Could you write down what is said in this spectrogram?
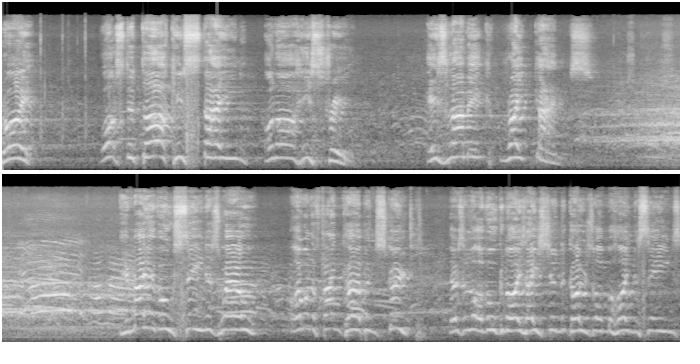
Right. What's the darkest stain on our history? Islamic rape gangs. You may have all seen as well, I want to thank Urban Scoop. There's a lot of organisation that goes on behind the scenes.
